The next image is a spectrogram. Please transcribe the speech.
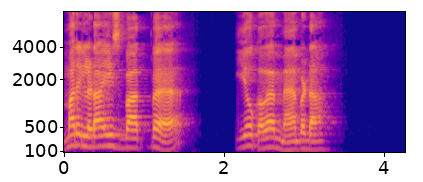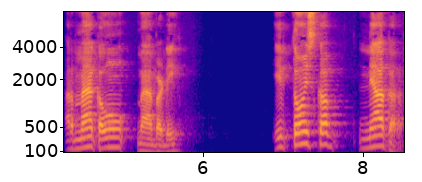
हमारी लड़ाई इस बात पे यो कहे मैं बड़ा। और मैं कहूँ, मैं बड़ी। अब तो इसका न्याय कर।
